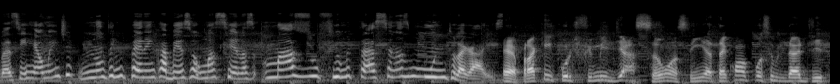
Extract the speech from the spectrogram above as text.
Assim, realmente não tem pé nem cabeça algumas cenas, mas o filme traz cenas muito legais. É, pra quem curte filme de ação, assim, até com a possibilidade de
